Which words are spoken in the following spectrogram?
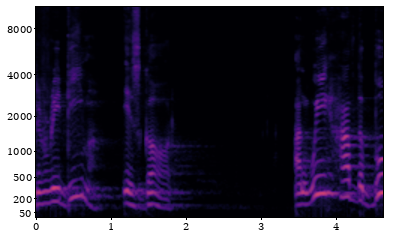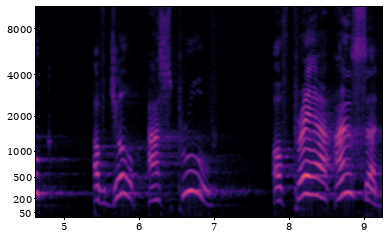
The Redeemer is God. And we have the book of Job as proof of prayer answered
